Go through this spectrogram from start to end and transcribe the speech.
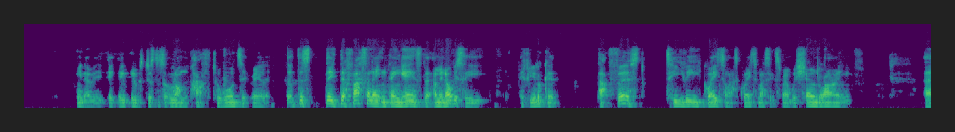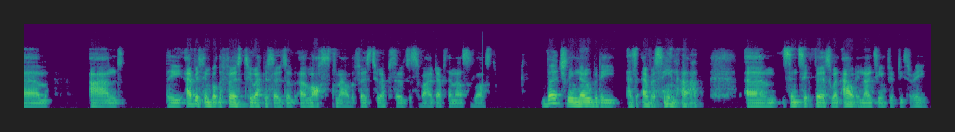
you know, it, it, it, was just a sort of long path towards it, really. The, the, the fascinating thing is that, I mean, obviously, if you look at that first TV Quatermass, Quatermass experiment was shown live, um, and the everything but the first two episodes are, are, lost now. The first two episodes have survived, everything else is lost. Virtually nobody has ever seen that um, since it first went out in 1953.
